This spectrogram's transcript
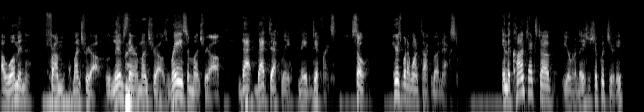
a woman from Montreal who lives Right. there in Montreal, is raised in Montreal. That that definitely made a difference. So here's what I want to talk about next. In the context of your relationship with Judy,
